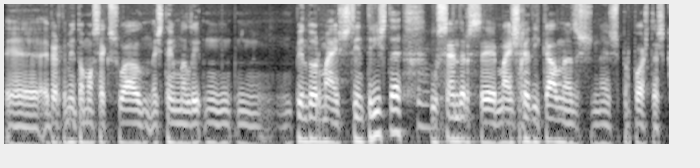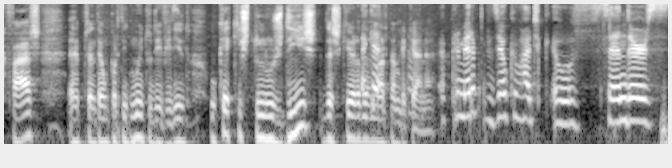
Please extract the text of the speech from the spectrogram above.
é abertamente homossexual, mas tem uma, um, um, pendor mais centrista. O Sanders é mais radical nas, nas propostas que faz. Uh, portanto, é um partido muito dividido. O que é que isto nos diz da esquerda é norte-americana? Primeiro, dizer que o, o Sanders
